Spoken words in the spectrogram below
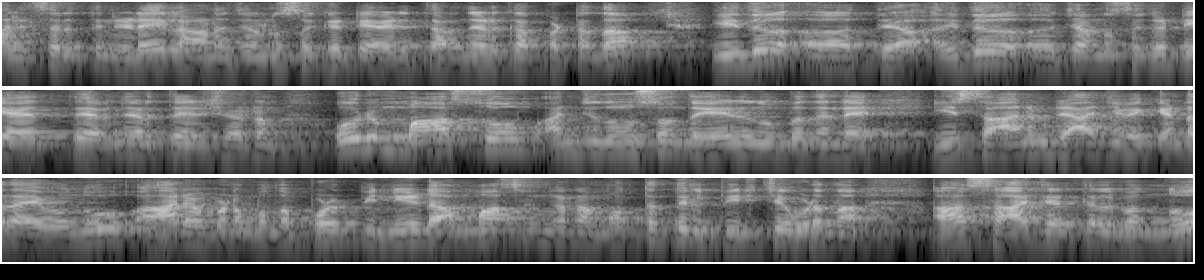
മത്സരത്തിനിടയിലാണ് ജനറൽ സെക്രട്ടറിയായി തെരഞ്ഞെടുക്കപ്പെട്ടത്. ഇത് ഇത് ജനറൽ സെക്രട്ടറിയായി തെരഞ്ഞെടുത്തതിന് ശേഷം ഒരു മാസവും അഞ്ച് ദിവസവും തികയുന്നതിന് മുമ്പ് തന്നെ ഈ സ്ഥാനം രാജിവെക്കേണ്ടതായി വന്നു. ആരോപണം വന്നപ്പോൾ പിന്നീട് അമ്മ സംഘടന മൊത്തത്തിൽ പിരിച്ചുവിടുന്ന ആ സാഹചര്യത്തിൽ വന്നു.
